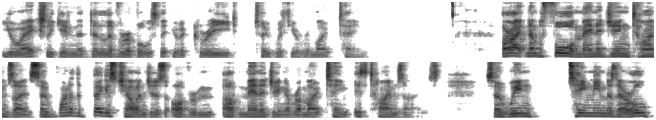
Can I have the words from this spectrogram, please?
you're actually getting the deliverables that you agreed to with your remote team. All right, number four, managing time zones. So one of the biggest challenges of of managing a remote team is time zones. So when team members are all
